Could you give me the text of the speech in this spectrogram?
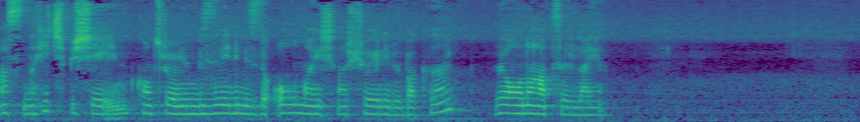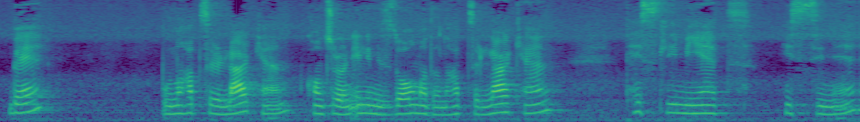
aslında hiçbir şeyin kontrolünün bizim elimizde olmayışına şöyle bir bakın ve onu hatırlayın. Ve bunu hatırlarken, kontrolün elimizde olmadığını hatırlarken teslimiyet hissini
